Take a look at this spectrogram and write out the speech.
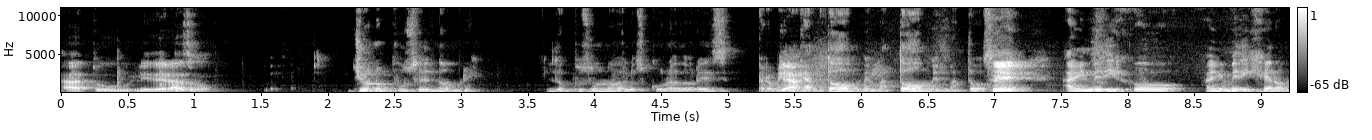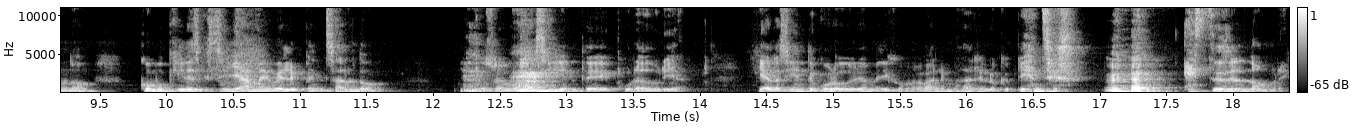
a tu liderazgo. Yo no puse el nombre, lo puso uno de los curadores, pero me encantó, me mató, me mató. o sea, Sí, A mí me dijo, a mí me dijeron, ¿no? ¿Cómo quieres que se llame? Vele pensando y nos vemos la siguiente curaduría. Y a la siguiente curaduría me dijo, me vale madre lo que pienses. Este es el nombre.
